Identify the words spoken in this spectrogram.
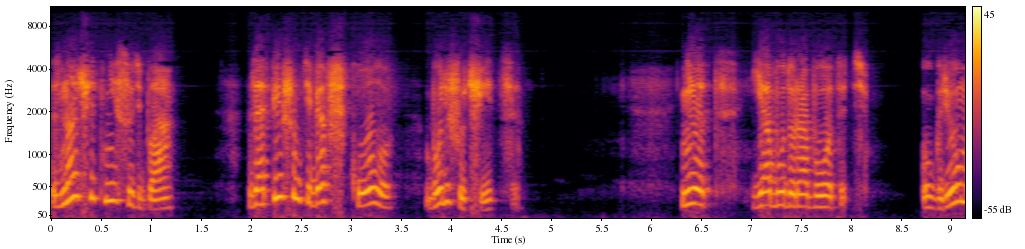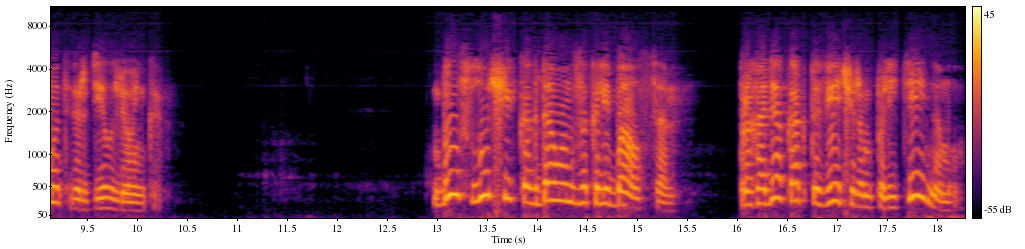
«Значит, не судьба. Запишем тебя в школу, будешь учиться». «Нет, я буду работать», — угрюмо твердил Ленька. Был случай, когда он заколебался. Проходя как-то вечером по Литейному,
